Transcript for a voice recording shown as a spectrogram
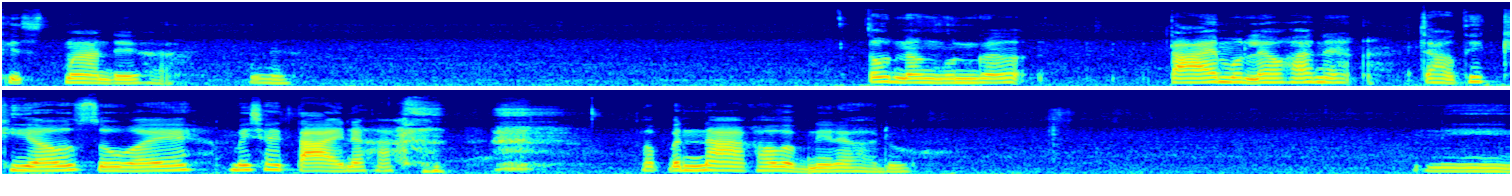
คริสต์มาสเลยค่ะ ต้นองุ่นก็ตายหมดแล้วค่ะเนี่ย จากที่เขียวสวยไม่ใช่ตายนะคะเขาเป็นหน้าเขาแบบนี้เลยค่ะดู นี่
